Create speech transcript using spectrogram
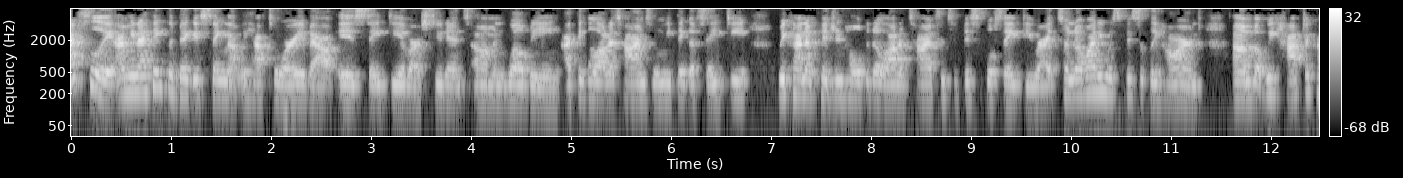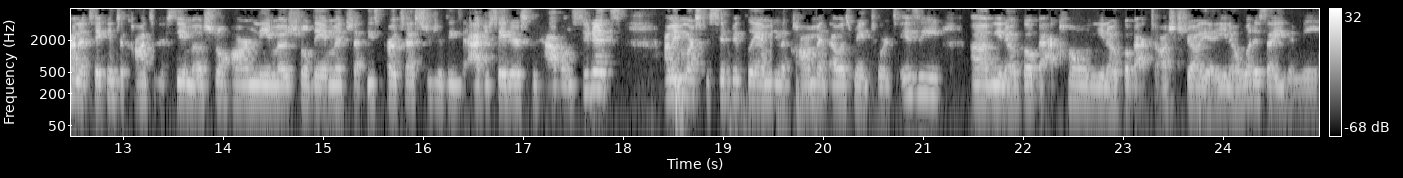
Absolutely. I mean, I think the biggest thing that we have to worry about is safety of our students um, and well being. I think a lot of times when we think of safety, we kind of pigeonholed it a lot of times into physical safety, right? So nobody was physically harmed, um, but we have to kind of take into context the emotional harm, the emotional damage that these protesters or these agitators can have on students. I mean, more specifically, I mean, the comment that was made towards Izzy, um, you know, go back home, you know, go back to Australia, you know, what does that even mean?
